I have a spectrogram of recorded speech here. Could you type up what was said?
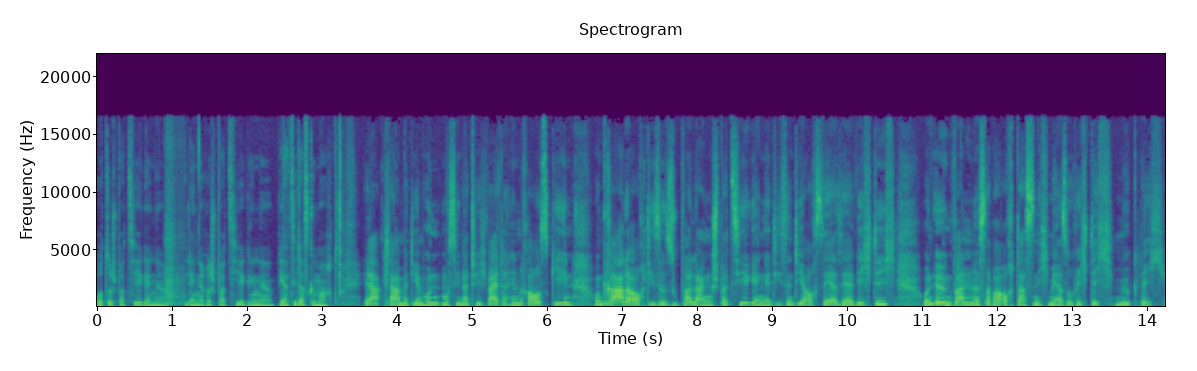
kurze Spaziergänge, längere Spaziergänge? Wie hat sie das gemacht? Ja, klar, mit ihrem Hund muss sie natürlich weiterhin rausgehen. Und gerade auch diese super langen Spaziergänge, die sind ihr auch sehr, sehr wichtig. Und irgendwann ist aber auch das nicht mehr so richtig möglich.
